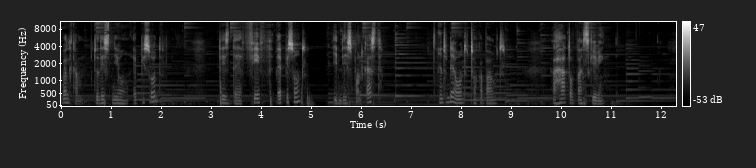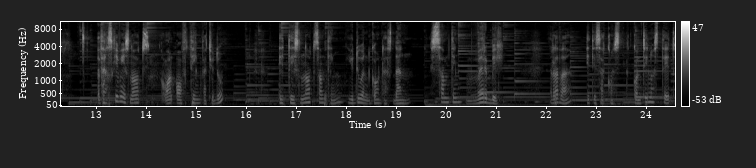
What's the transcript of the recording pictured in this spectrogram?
welcome to this new episode. This is the fifth episode in this podcast, and today I want to talk about a heart of thanksgiving. Thanksgiving is not one off thing that you do. It is not something you do and God has done something very big. Rather, it is a continuous state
